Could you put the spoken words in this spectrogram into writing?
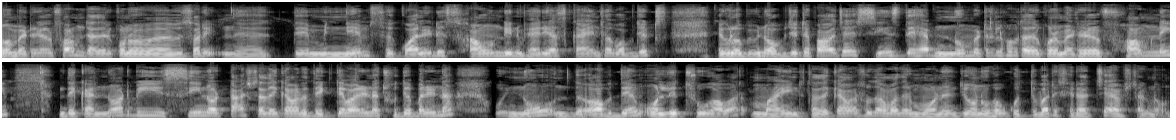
no material form যাদের কোনো sorry they names qualities found in various kinds of objects যেগুলো বিভিন্ন অবজেক্টে পাওয়া যায় since they have no material form তাদের কোনো ম্যাটেরিয়াল ফর্ম নেই they can not be seen or touch তাদেরকে আমরা দেখতে পারি না, ছুতে পারি না we know of them only through our mind তাদেরকে আমরা শুধু আমাদের মনে যে অনুভব করতে পারি, সেটা হচ্ছে অ্যাবস্ট্রাক্ট নাউন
